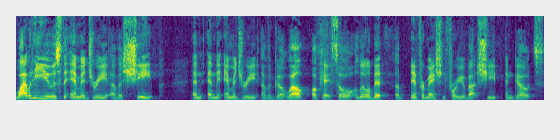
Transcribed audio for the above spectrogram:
why would he use the imagery of a sheep and, and the imagery of a goat? Well, okay, so a little bit of information for you about sheep and goats.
